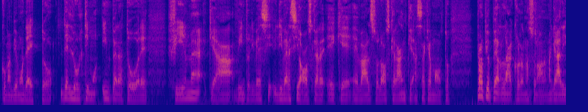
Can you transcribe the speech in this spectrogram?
come abbiamo detto, dell'ultimo imperatore, film che ha vinto diversi, diversi Oscar e che è valso l'Oscar anche a Sakamoto proprio per la colonna sonora. Magari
